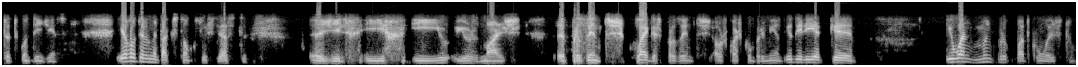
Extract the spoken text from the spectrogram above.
portanto, contingências. E relativamente à questão que suscitaste, uh, Gil, e, e, e, os demais uh, presentes, colegas presentes aos quais cumprimento, eu diria que eu ando muito preocupado com isto.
